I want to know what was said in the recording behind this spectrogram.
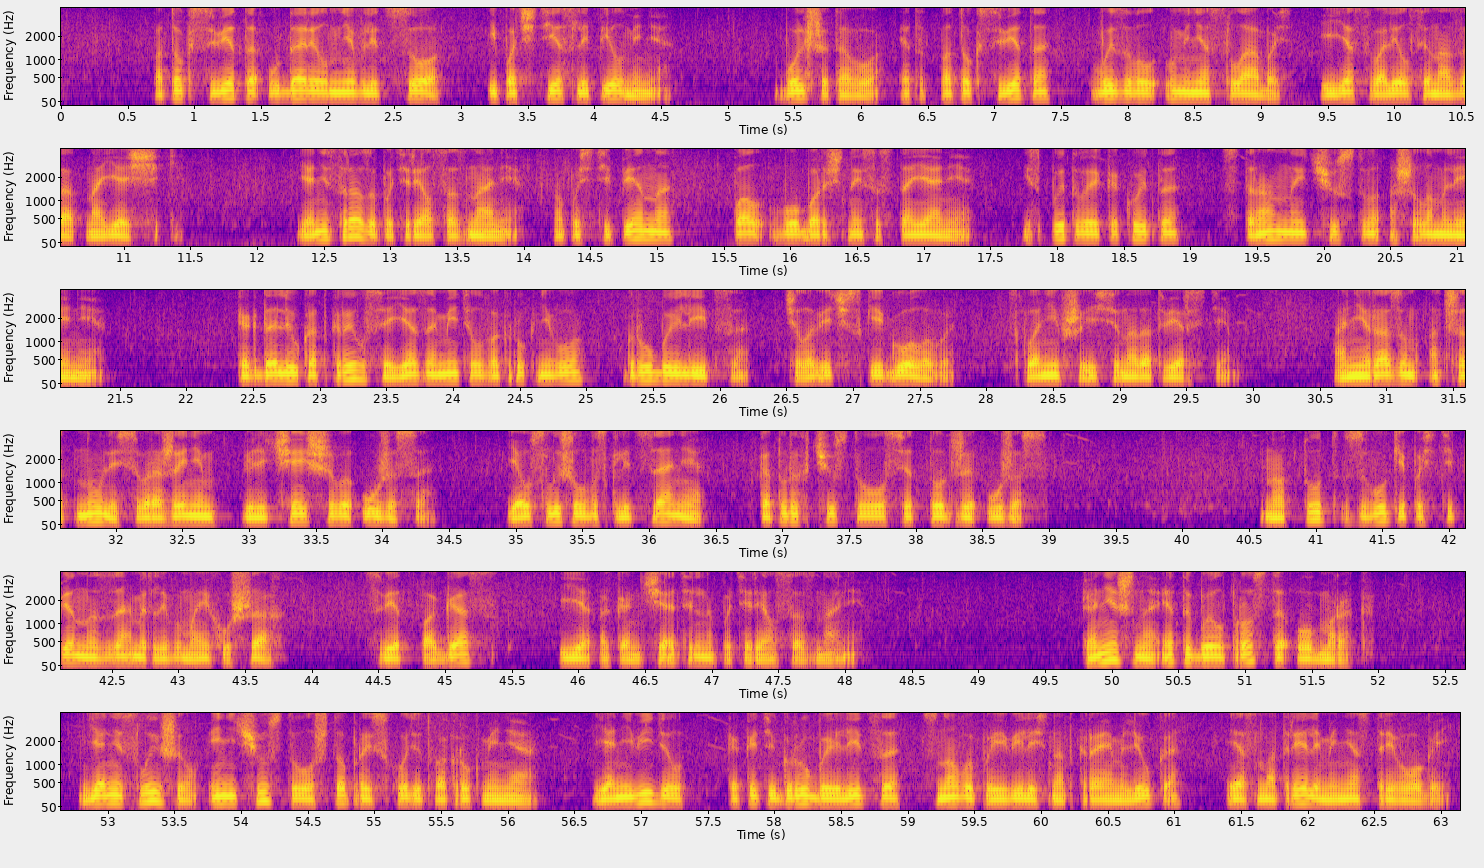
Поток света ударил мне в лицо и почти ослепил меня. Больше того, этот поток света вызвал у меня слабость, и я свалился назад на ящики. Я не сразу потерял сознание, но постепенно пал в оборочное состояние, испытывая какое-то странное чувство ошеломления. Когда люк открылся, я заметил вокруг него грубые лица, человеческие головы, склонившиеся над отверстием. Они разум отшатнулись с выражением величайшего ужаса. Я услышал восклицания, в которых чувствовался тот же ужас. Но тут звуки постепенно замерли в моих ушах. Свет погас, и я окончательно потерял сознание. Конечно, это был просто обморок. Я не слышал и не чувствовал, что происходит вокруг меня. Я не видел, как эти грубые лица снова появились над краем люка и осмотрели меня с тревогой.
